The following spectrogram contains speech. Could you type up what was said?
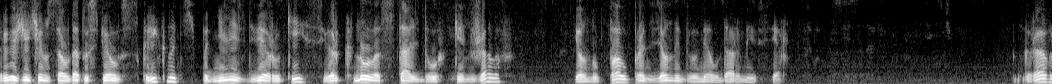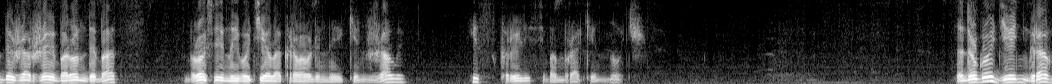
Прежде чем солдат успел вскрикнуть, поднялись две руки, сверкнула сталь двух кинжалов, и он упал, пронзенный двумя ударами в сердце. Граф де Жарже и барон де Бац бросили на его тело окровавленные кинжалы и скрылись во мраке ночи. На другой день граф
